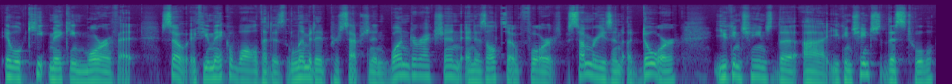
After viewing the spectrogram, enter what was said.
it will keep making more of it. So if you make a wall that is limited perception in one direction and is also for some reason a door, you can change the uh, you can change this tool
